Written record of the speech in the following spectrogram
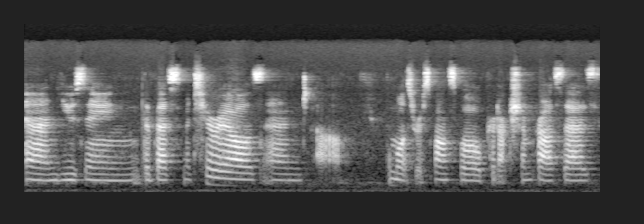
and using the best materials and um, the most responsible production process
